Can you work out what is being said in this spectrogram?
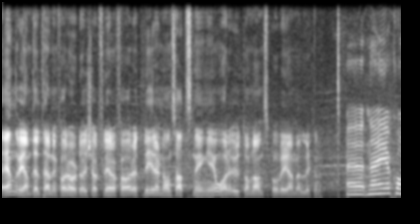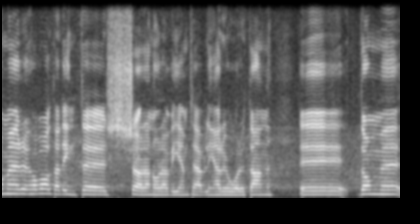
eh, en VM-deltävling förra året. Du har kört flera förut. Blir det någon satsning i år utomlands på VM eller liknande? Eh, nej, jag kommer ha valt att inte köra några VM-tävlingar i år, utan Eh, de eh,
